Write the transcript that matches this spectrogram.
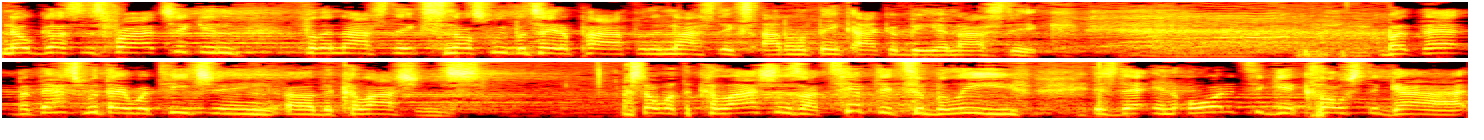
no Gus's fried chicken for the Gnostics, no sweet potato pie for the Gnostics. I don't think I could be a Gnostic. But that, but that's what they were teaching uh, the Colossians. So what the Colossians are tempted to believe is that in order to get close to God,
